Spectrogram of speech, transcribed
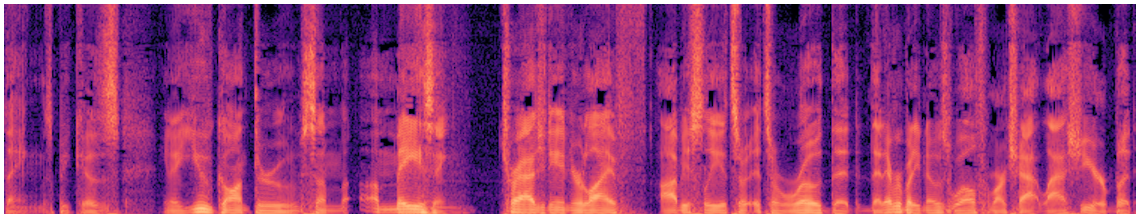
things because you know you've gone through some amazing tragedy in your life. Obviously, it's a it's a road that that everybody knows well from our chat last year. But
